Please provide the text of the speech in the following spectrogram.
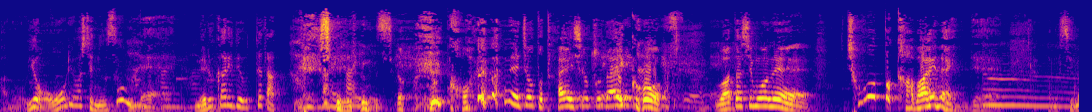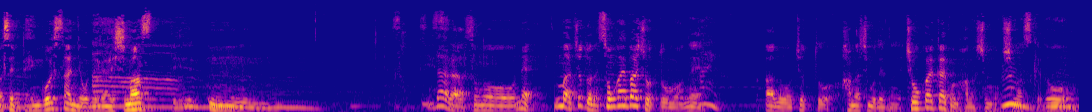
あの要は横領して盗んで、メルカリで売ってたっていう人いるんですよ、これはねちょっと退職代行、ね、私もねちょっとかばえないんであのすいません弁護士さんにお願いしますって。うん。だからそのねまあちょっとね損害賠償ともね、あのちょっと話も出たので懲戒解雇の話もしますけど、うんうんうん、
